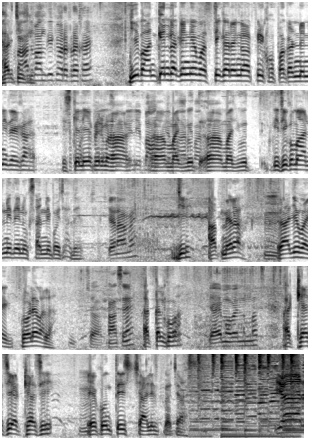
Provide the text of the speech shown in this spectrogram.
हर चीज़। बाँध के क्यों रख रखा है? ये बाँध के नहीं रखेंगे मस्ती करेंगे फिर खो पकड़ने नहीं देगा। इसके लिए फिर हाँ हाँ मज़बूत हाँ मज़बूत किसी को मार नहीं दे नुकसान नहीं पहुँचा दे। क्या नाम है? जी आप मेरा? हम्म। राजू भाई घोड़े वाला। अच्छा कहाँ से अक्कल कुआ क्या है मोबाइल नंबर? अट्ठासी अट्ठासी एक उनतीस चालीस पचास। यार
